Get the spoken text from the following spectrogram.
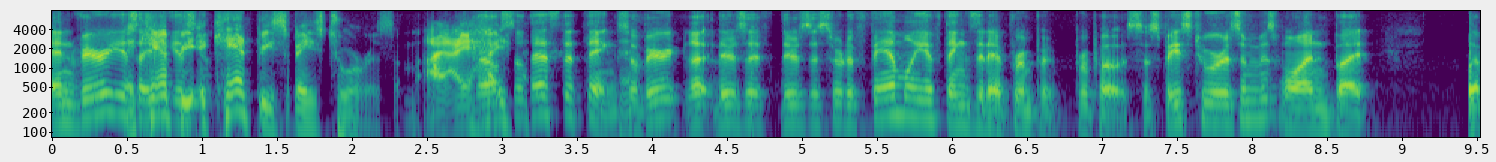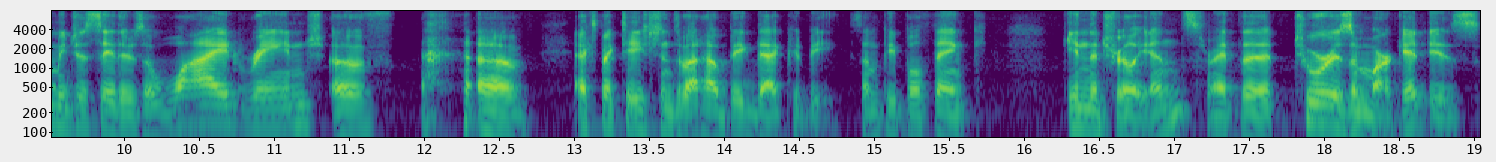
And various it can't be it can't be space tourism. I, well, I, so that's the thing. So very there's a there's a sort of family of things that have been proposed. So space tourism is one, but let me just say there's a wide range of of expectations about how big that could be. Some people think in the trillions, right? The tourism market is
